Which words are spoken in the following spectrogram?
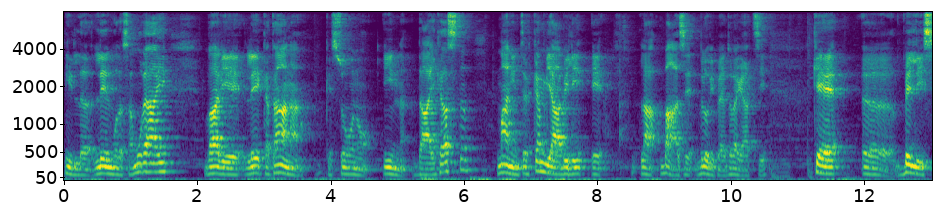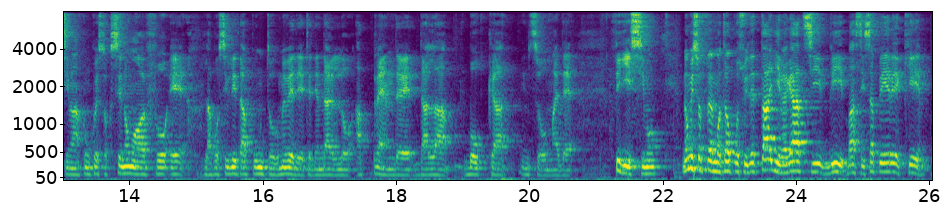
il, l'elmo da samurai, varie le katana che sono in diecast, mani intercambiabili e la base, ve lo ripeto ragazzi, che è eh, bellissima con questo xenomorfo e la possibilità appunto come vedete di andarlo a prendere dalla bocca insomma ed è fighissimo. Non mi soffermo troppo sui dettagli ragazzi vi basti sapere che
